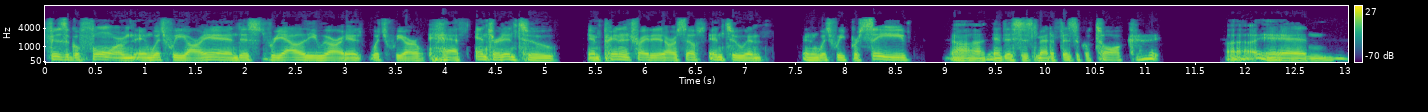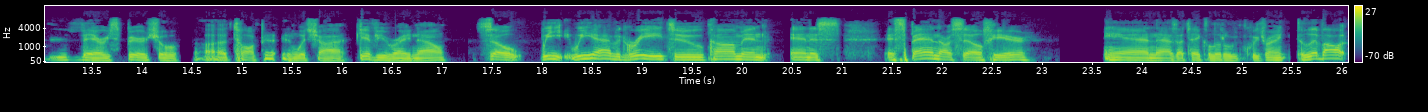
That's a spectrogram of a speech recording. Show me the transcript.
physical form in which we are in, this reality we are in, which we are have entered into and penetrated ourselves into, and in which we perceive. Uh, and this is metaphysical talk uh, and very spiritual uh, talk in which I give you right now. So we we have agreed to come and and es- expand ourselves here. And as I take a little quick drink to live out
